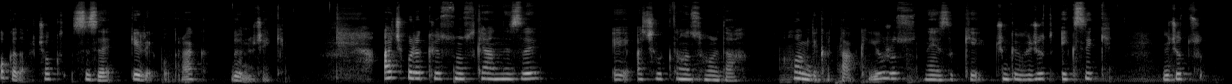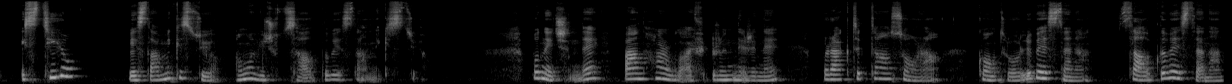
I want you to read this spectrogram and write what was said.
o kadar çok size geri olarak dönecek. Aç bırakıyorsunuz kendinizi. E, açlıktan sonra da homili gırtlak yiyoruz ne yazık ki. Çünkü vücut eksik. Vücut istiyor, beslenmek istiyor ama vücut sağlıklı beslenmek istiyor. Bunun için de ben Herbalife ürünlerini bıraktıktan sonra kontrollü beslenen, sağlıklı beslenen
